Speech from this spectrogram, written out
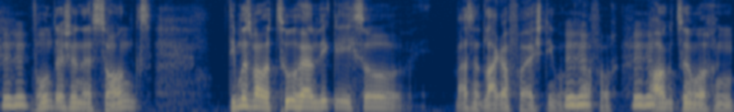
Mhm. Wunderschöne Songs. Die muss man aber zuhören, wirklich so, weiß nicht, Lagerfeuerstimmung mhm. einfach. Augen zumachen,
